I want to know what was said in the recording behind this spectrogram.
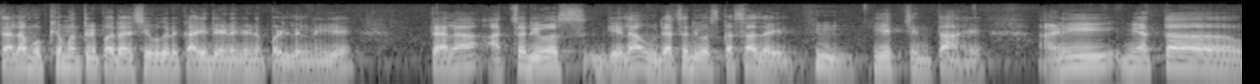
त्याला मुख्यमंत्री पदाशी वगैरे काही देणं घेणं पडलेलं नाही आहे त्याला आजचा दिवस गेला उद्याचा दिवस कसा जाईल ही एक चिंता आहे. आणि मी आत्ता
